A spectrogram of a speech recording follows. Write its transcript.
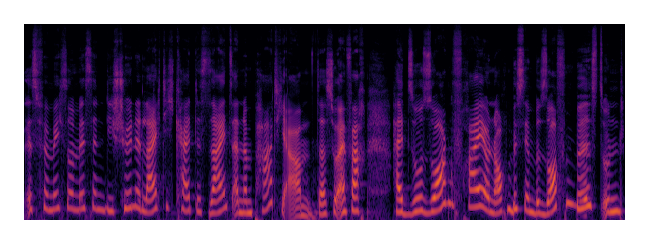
ist für mich so ein bisschen die schöne Leichtigkeit des Seins an einem Partyabend. Dass du einfach halt so sorgenfrei und auch ein bisschen besoffen bist und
